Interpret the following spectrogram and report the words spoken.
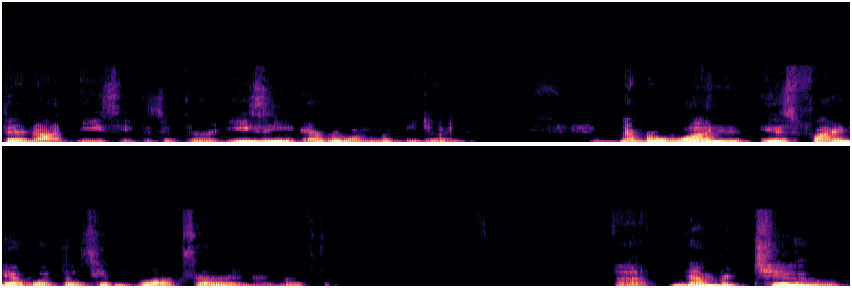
they're not easy because if they were easy, everyone would be doing it. Mm-hmm. Number one is find out what those hidden blocks are and remove them. Uh, number two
